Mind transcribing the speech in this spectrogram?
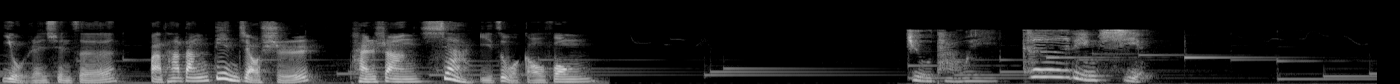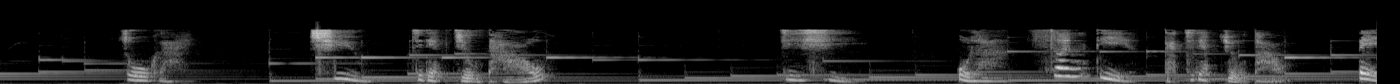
有人选择把它当垫脚石，攀上下一座高峰。石头的可能性，阻碍手这粒石头，只是有人选择把这粒石头跟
